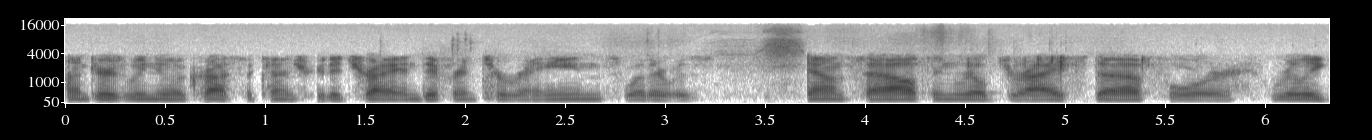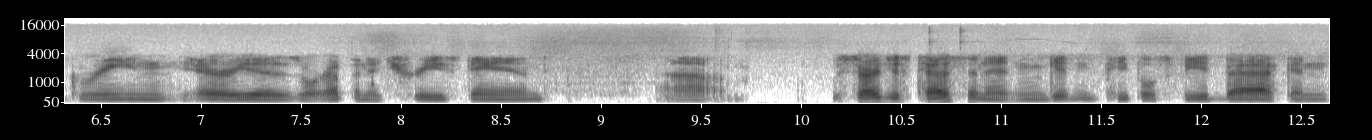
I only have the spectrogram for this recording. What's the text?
hunters we knew across the country to try it in different terrains, whether it was down south in real dry stuff or really green areas or up in a tree stand. Um, we started just testing it and getting people's feedback and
